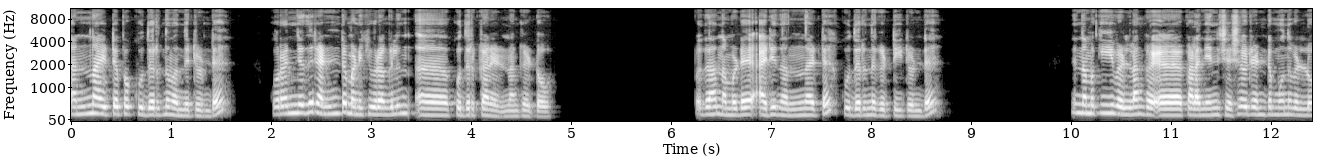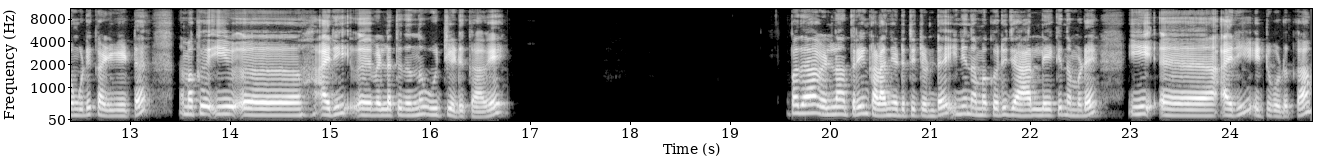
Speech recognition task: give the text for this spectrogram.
നന്നായിട്ട് ഇപ്പോൾ കുതിർന്ന് വന്നിട്ടുണ്ട്. കുറഞ്ഞത് രണ്ട് മണിക്കൂറെങ്കിലും കുതിർക്കാൻ ഇടണം കേട്ടോ. അപ്പോൾ ഇതാ നമ്മുടെ അരി നന്നായിട്ട് കുതിർന്ന് കിട്ടിയിട്ടുണ്ട്. ഇനി നമുക്ക് ഈ വെള്ളം കളഞ്ഞതിന് ശേഷം ഒരു രണ്ട് മൂന്ന് വെള്ളവും കൂടി കഴുകിയിട്ട് നമുക്ക് ഈ അരി വെള്ളത്തിൽ നിന്ന് ഊറ്റിയെടുക്കാവേ. അപ്പോൾ അതാ വെള്ളം അത്രയും കളഞ്ഞെടുത്തിട്ടുണ്ട്. ഇനി നമുക്കൊരു ജാറിലേക്ക് നമ്മുടെ ഈ അരി ഇട്ട് കൊടുക്കാം.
